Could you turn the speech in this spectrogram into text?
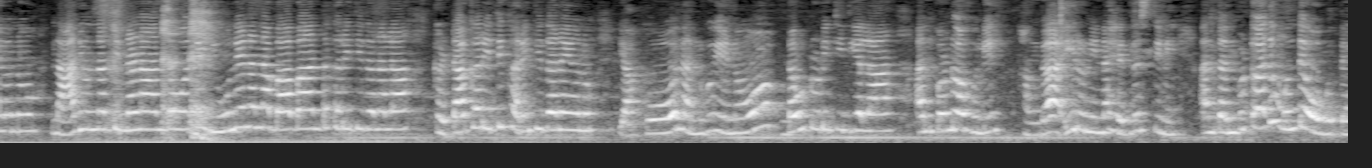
ಇವನು? ನಾನು ಇವನ್ನ ತಿನ್ನೋಣ ಅಂತ ಹೋದ್ರೆ ಕರಿತಿದ್ದಾನಲ್ಲ ಕಟಾಕ ರೀತಿ ಕರಿತಿದ್ದಾನೆ ಇವನು. ಯಾಕೋ ನನಗೂ ಏನೋ ಡೌಟ್ ಹೊಡಿತಿದ್ಯಲ್ಲ? ಅಂದ್ಕೊಂಡು ಆ ಹುಲಿ ಹಂಗ, ಇರು, ನಿನ್ನ ಹೆದರಿಸ್ತೀನಿ. ಅಂತ ಅಂದ್ಬಿಟ್ಟು ಅದು ಮುಂದೆ ಹೋಗುತ್ತೆ.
